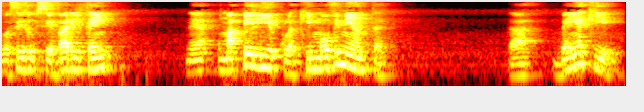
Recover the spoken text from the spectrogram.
se vocês observarem, ele tem né, uma película que movimenta. Tá? Bem aqui.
